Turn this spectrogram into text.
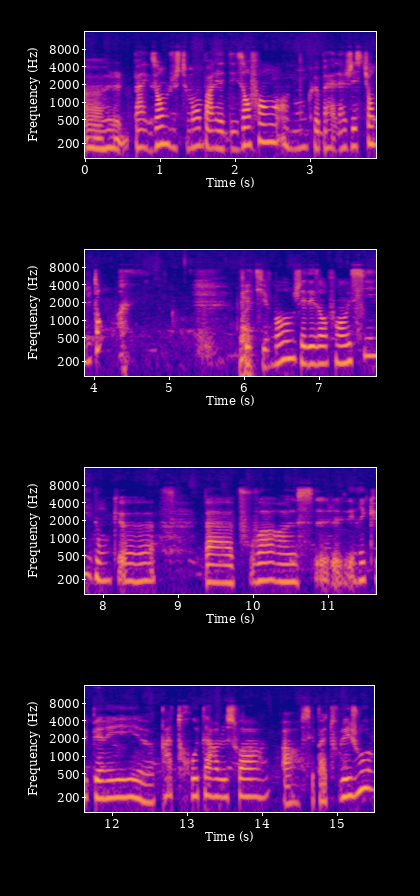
Euh, par exemple, justement, on parlait des enfants, donc bah, la gestion du temps. Effectivement, j'ai des enfants aussi, donc bah, pouvoir les récupérer pas trop tard le soir. Alors, c'est pas tous les jours,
